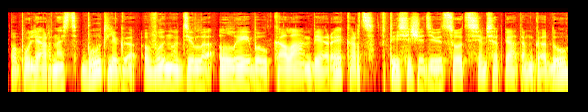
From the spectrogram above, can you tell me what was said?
Популярность бутлига вынудила лейбл Columbia Records в 1975 году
